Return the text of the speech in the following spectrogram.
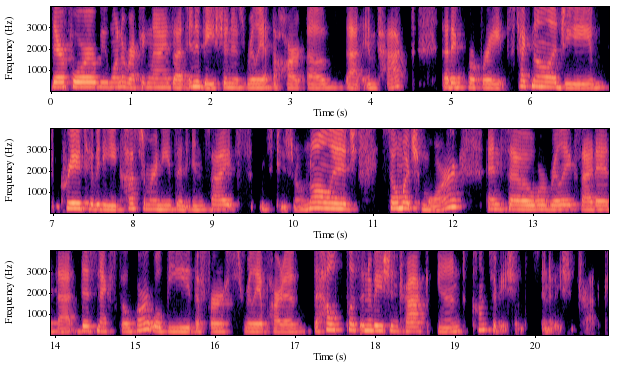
Therefore, we want to recognize that innovation is really at the heart of that impact that incorporates technology, creativity, customer needs and insights, institutional knowledge, so much more. And so we're really excited that this next cohort will be the first really a part of the health plus innovation track and conservation plus innovation track.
